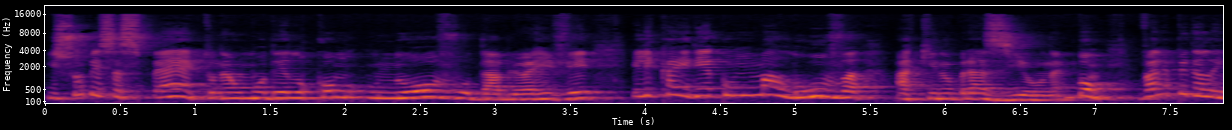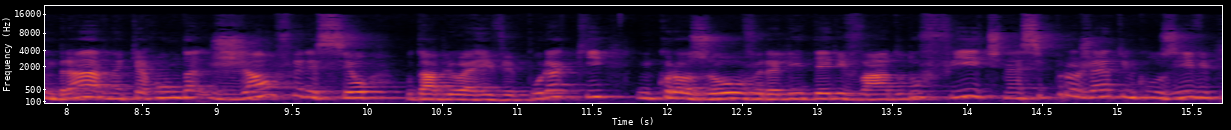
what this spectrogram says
E sob esse aspecto, né, um modelo como o novo WRV, ele cairia como uma luva aqui no Brasil. Né? Bom, vale a pena lembrar né, que a Honda já ofereceu o WRV por aqui, um crossover ali derivado do Fit. Né? Esse projeto, inclusive,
